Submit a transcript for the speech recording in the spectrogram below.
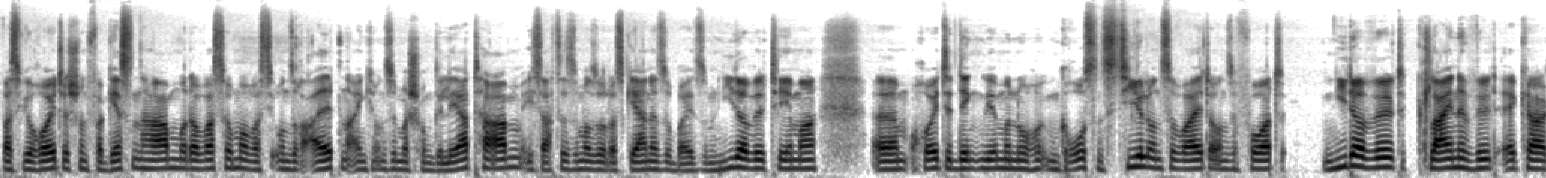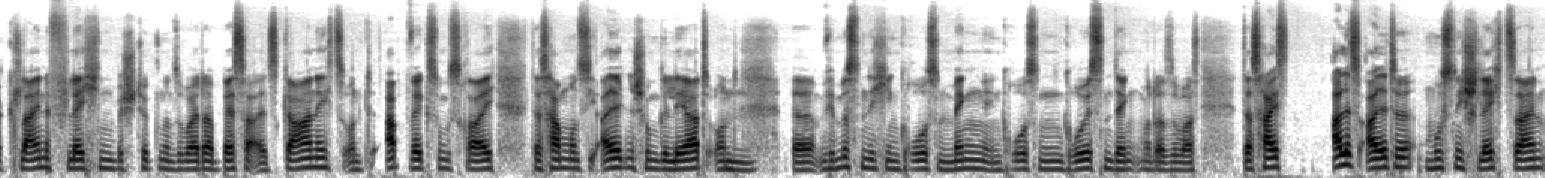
was wir heute schon vergessen haben oder was auch immer, was unsere Alten eigentlich uns immer schon gelehrt haben. Ich sage das immer so, das gerne so bei so einem Niederwildthema. Ähm, heute denken wir immer nur im großen Stil und so weiter und so fort. Niederwild, kleine Wildäcker, kleine Flächen bestücken und so weiter, besser als gar nichts und abwechslungsreich. Das haben uns die Alten schon gelehrt und Mhm. äh, wir müssen nicht in großen Mengen, in großen Größen denken oder sowas. Das heißt, alles Alte muss nicht schlecht sein,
